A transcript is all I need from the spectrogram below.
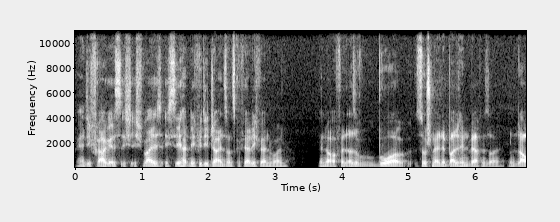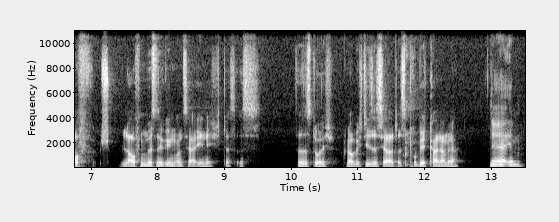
Ja, die Frage ist, ich, ich weiß, ich sehe halt nicht, wie die Giants sonst gefährlich werden wollen in der Offense. Also wo er so schnell den Ball hinwerfen soll. Und Lauf, laufen müssen sie gegen uns ja eh nicht. Das ist, das ist durch, glaube ich, dieses Jahr. Das probiert keiner mehr. Ja, ja, eben.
